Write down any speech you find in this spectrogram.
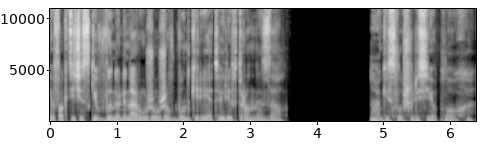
Её фактически вынули наружу уже в бункере и отвели в тронный зал. Ноги слушались её плохо.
